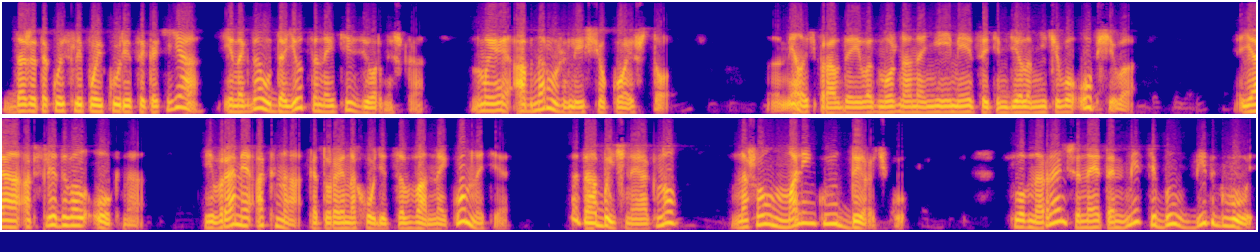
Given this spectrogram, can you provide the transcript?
Даже такой слепой курице, как я, иногда удается найти зернышко. Мы обнаружили еще кое-что. Мелочь, правда, и, возможно, она не имеет с этим делом ничего общего. Я обследовал окна, и в раме окна, которое находится в ванной комнате, это обычное окно, нашел маленькую дырочку. Словно раньше на этом месте был вбит гвоздь.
